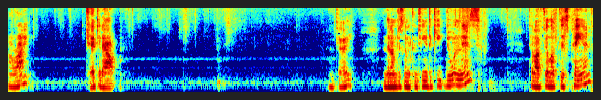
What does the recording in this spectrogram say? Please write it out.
All right? Check it out. Okay? And then I'm just going to continue to keep doing this till I fill up this pan.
